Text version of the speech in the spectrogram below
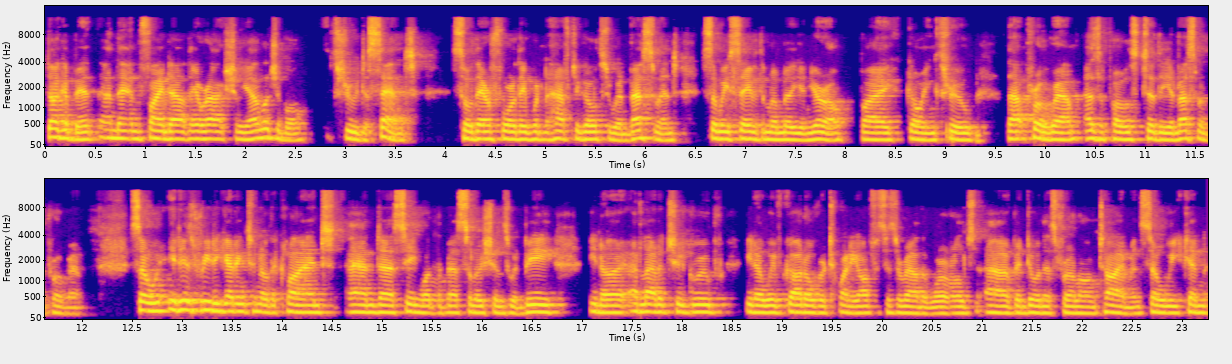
dug a bit and then find out they were actually eligible through descent so therefore, they wouldn't have to go through investment. So we saved them a million euro by going through that program as opposed to the investment program. So it is really getting to know the client and uh, seeing what the best solutions would be. You know, at Latitude Group, you know, we've got over 20 offices around the world. Uh, been doing this for a long time, and so we can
